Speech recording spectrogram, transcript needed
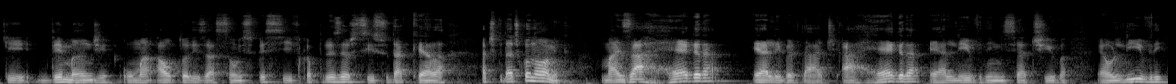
que demande uma autorização específica para o exercício daquela atividade econômica. Mas a regra é a liberdade, a regra é a livre iniciativa, é o livre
